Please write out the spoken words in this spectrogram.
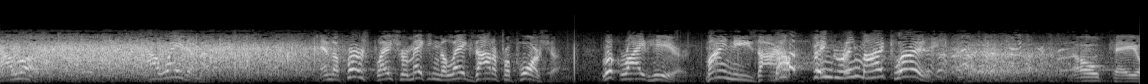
Now look. Now wait a minute. In the first place, you're making the legs out of proportion. Look right here. My knees aren't. Stop fingering my clay. Okay,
